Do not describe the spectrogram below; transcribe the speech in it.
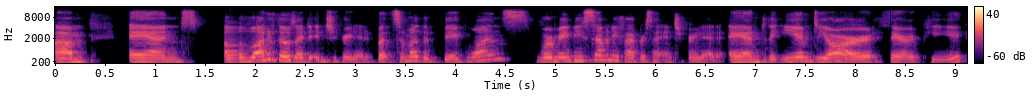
Um, and a lot of those I'd integrated, but some of the big ones were maybe 75% integrated. And the EMDR therapy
